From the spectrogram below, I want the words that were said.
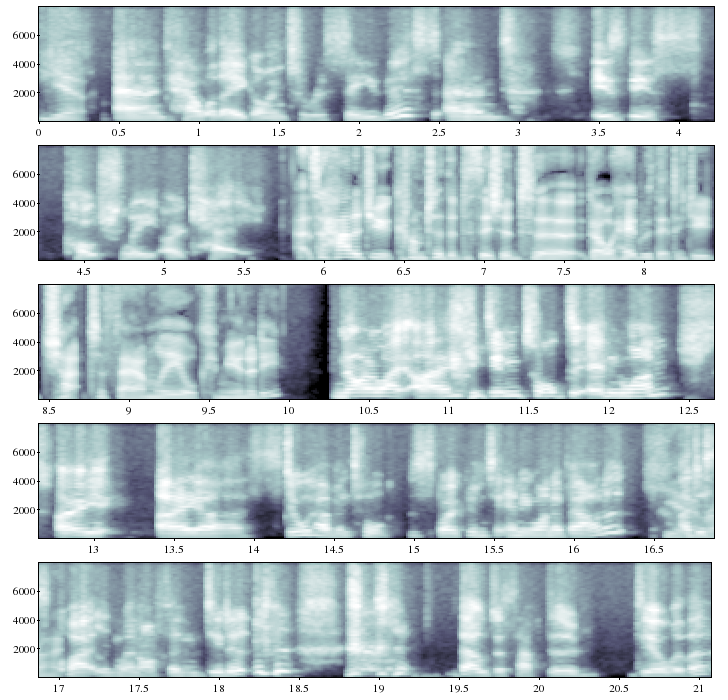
yeah and how are they going to receive this and is this culturally okay so how did you come to the decision to go ahead with it did you chat to family or community no, I, I didn't talk to anyone. I I uh, still haven't talked spoken to anyone about it. Yeah, I just right. quietly went off and did it. They'll just have to deal with it.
